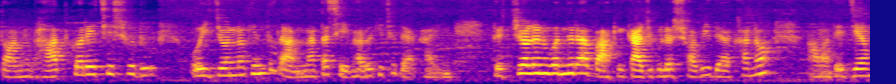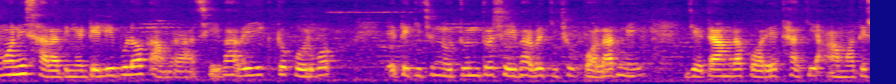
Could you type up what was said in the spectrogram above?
তো আমি ভাত করেছি শুধু, ওই জন্য কিন্তু রান্নাটা সেইভাবে কিছু দেখায়নি। তো চলুন বন্ধুরা, বাকি কাজগুলো সবই দেখানো। আমাদের যেমনই সারাদিনে ডেলি ব্লগ আমরা সেইভাবেই তো করব। এতে কিছু নতুন তো সেইভাবে কিছু বলার নেই। যেটা আমরা করে থাকি, আমাদের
